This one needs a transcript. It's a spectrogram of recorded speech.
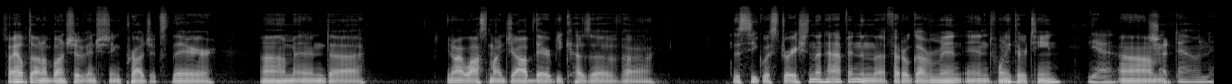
so I helped on a bunch of interesting projects there, um, and uh, you know I lost my job there because of uh, the sequestration that happened in the federal government in 2013. Yeah. Um, shut down.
